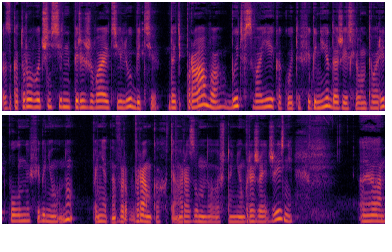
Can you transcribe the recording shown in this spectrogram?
за которого вы очень сильно переживаете и любите, дать право быть в своей какой-то фигне, даже если он творит полную фигню. Ну, понятно, в, в рамках там, разумного, что не угрожает жизни. Э,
